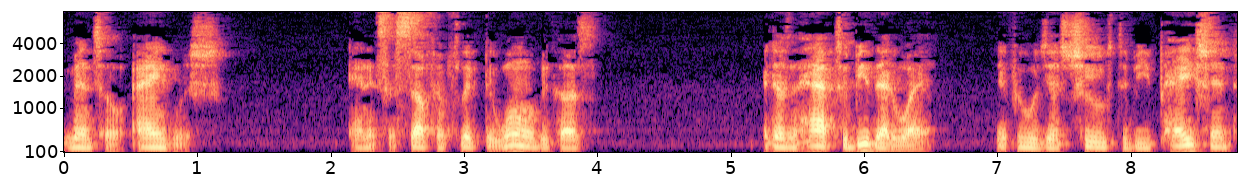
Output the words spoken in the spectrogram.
mental anguish. And it's a self inflicted wound because it doesn't have to be that way. If we would just choose to be patient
